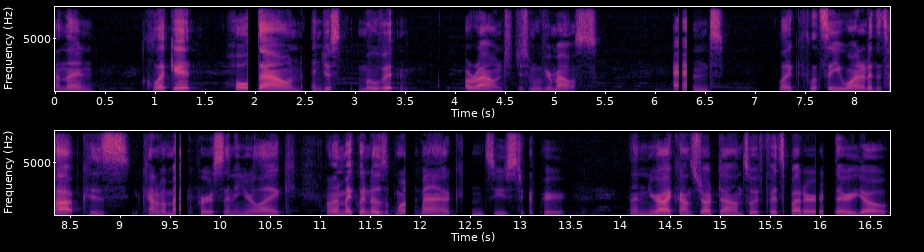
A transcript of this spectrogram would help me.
and then click it, hold down, and just move it around. Just move your mouse, and like let's say you want it at the top because you're kind of a Mac person, and you're like, I'm gonna make Windows look more like Mac, and so you stick it up here. Then your icons drop down so it fits better. There you go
